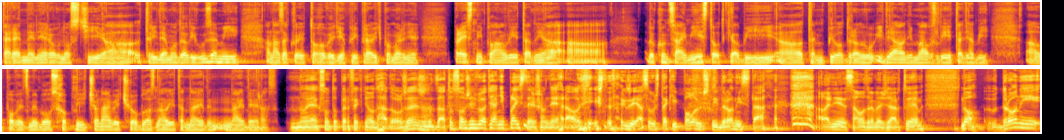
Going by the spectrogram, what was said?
terénne nerovnosti a 3D modely území a na základe toho vedia pripraviť pomerne presný plán lietania a dokonca aj miesto, odkiaľ by ten pilot dronu ideálne mal vzlietať, aby povedzme bol schopný čo najväčšiu oblasť nalietať na jeden, na jeden raz. No, jak som to perfektne odhadol, že? že za to som že v živote ani PlayStation nehral, takže ja som už taký polovičný dronista, ale nie, samozrejme žartujem. No, drony,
